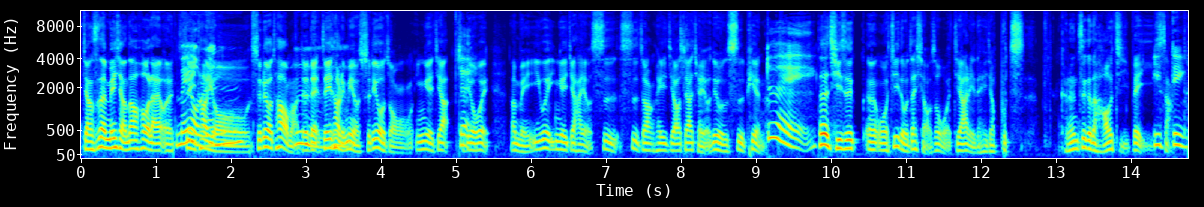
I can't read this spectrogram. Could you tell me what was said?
讲实在，没想到后来，呃，这一套有十六套嘛，对不对？嗯、这一套里面有十六种音乐家，十六位，那每一位音乐家还有四四张黑胶，加起来有六十四片。对。但是其实，呃，我记得我在小时候，我家里的黑胶不止，可能这个的好几倍以上。一定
